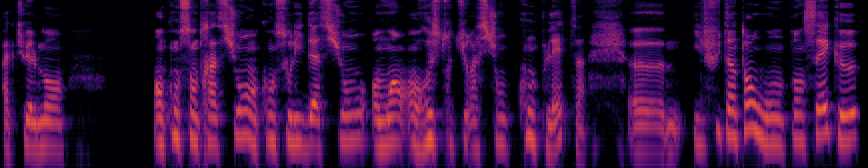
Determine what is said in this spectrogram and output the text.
actuellement en concentration, en consolidation, en moins en restructuration complète. Euh, il fut un temps où on pensait que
